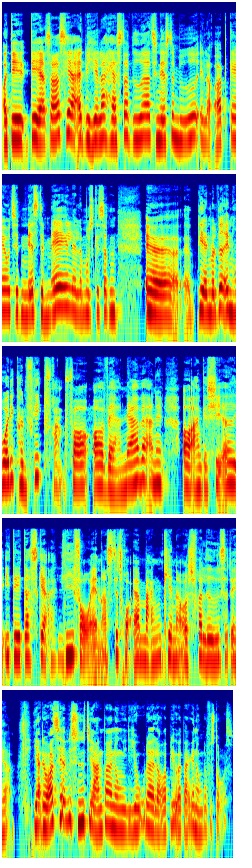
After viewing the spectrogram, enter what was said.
og det, det er altså også her, at vi heller haster videre til næste møde, eller opgave til den næste mail, eller måske sådan øh, bliver involveret i en hurtig konflikt frem for at være nærværende og engageret i det, der sker lige foran os. Det tror jeg, mange kender også fra ledelse, det her. Ja, det er også her, vi synes, de andre er nogle idioter, eller oplever, at der ikke er nogen, der forstår os.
